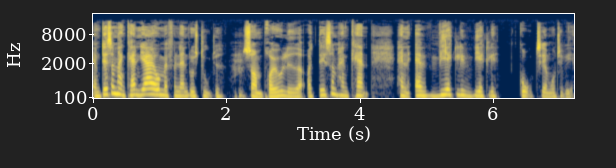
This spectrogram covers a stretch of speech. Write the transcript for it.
Jamen det, som han kan, jeg er jo med Fernando i studiet som prøveleder, og det, som han kan, han er virkelig, virkelig god til at motivere.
